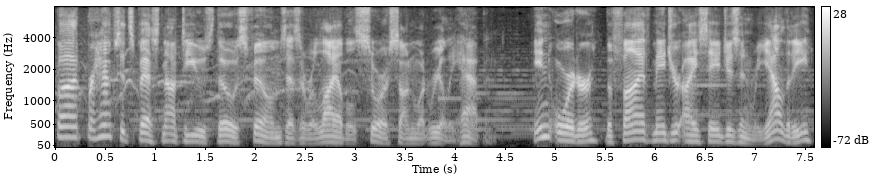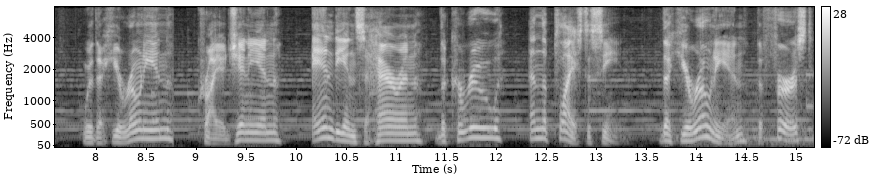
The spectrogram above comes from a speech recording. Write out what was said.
but perhaps it's best not to use those films as a reliable source on what really happened. In order, the five major ice ages in reality were the Huronian, Cryogenian, Andean Saharan, the Karoo, and the Pleistocene. The Huronian, the first,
